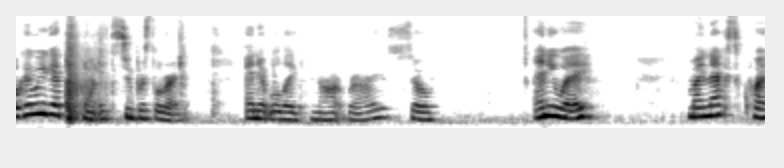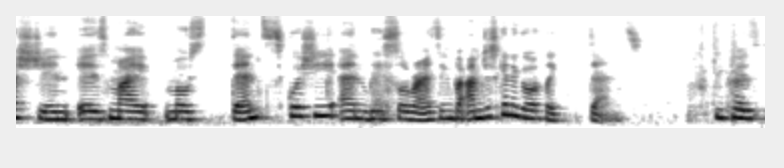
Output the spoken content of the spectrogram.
Okay, we get the point. It's super slow rising. And it will like not rise. So anyway, my next question is my most dense squishy and least slow rising, but I'm just gonna go with like dense. Because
